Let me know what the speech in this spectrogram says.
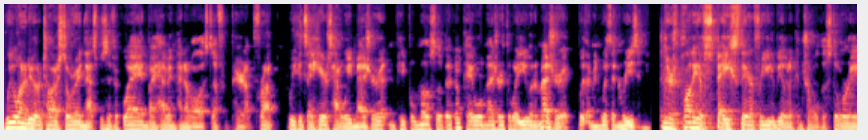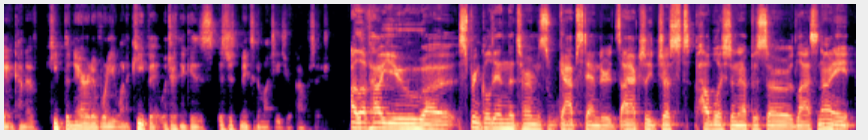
we want to be able to tell our story in that specific way. And by having kind of all that stuff prepared up front, we could say, here's how we measure it. And people mostly like, okay, we'll measure it the way you want to measure it. I mean, within reason. There's plenty of space there for you to be able to control the story and kind of keep the narrative where you want to keep it, which I think is, is just makes it a much easier conversation. I love how you uh, sprinkled in the terms GAAP standards. I actually just published an episode last night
